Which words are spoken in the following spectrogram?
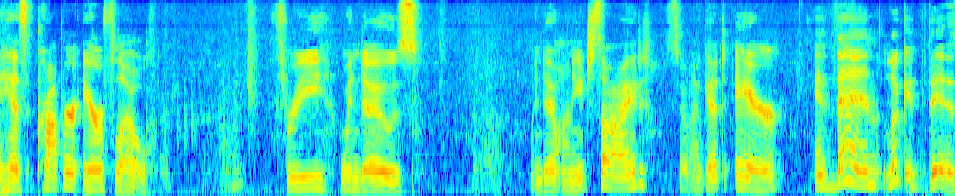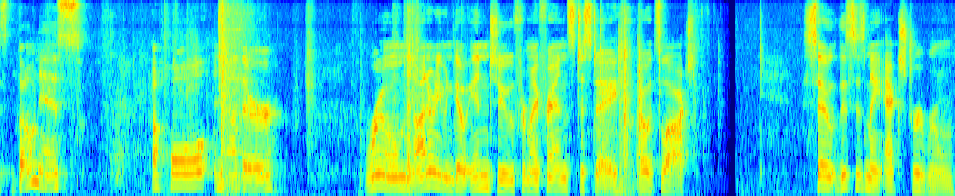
has proper airflow. Three windows, window on each side, so I get air. And then look at this bonus, a whole another room that I don't even go into for my friends to stay. Oh, it's locked. So this is my extra room.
